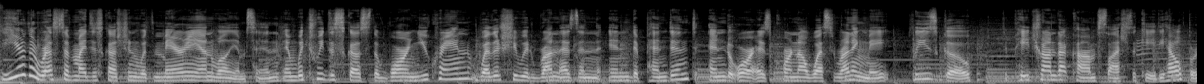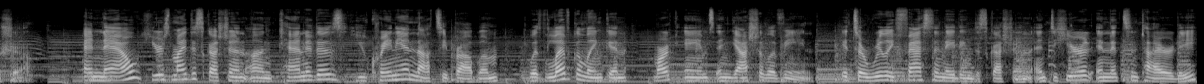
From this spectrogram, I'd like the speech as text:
To hear the rest of my discussion with Marianne Williamson, in which we discuss the war in Ukraine, whether she would run as an independent and or as Cornel West running mate, please go to patreon.com slash the Katie Halper Show. And now, here's my discussion on Canada's Ukrainian Nazi problem with Lev Golinkin, Mark Ames, and Yasha Levine. It's a really fascinating discussion, and to hear it in its entirety,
